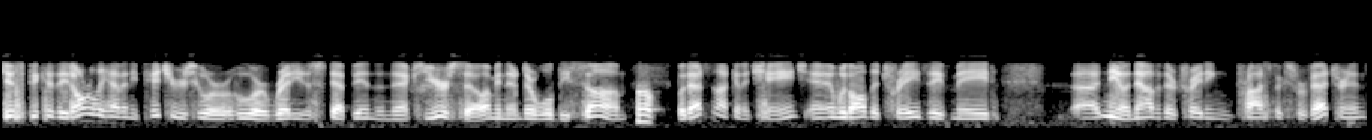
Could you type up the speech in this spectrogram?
just because they don't really have any pitchers who are who are ready to step in the next year or so. I mean, there, there will be some, oh. but that's not going to change. And with all the trades they've made, uh, you know, now that they're trading prospects for veterans,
